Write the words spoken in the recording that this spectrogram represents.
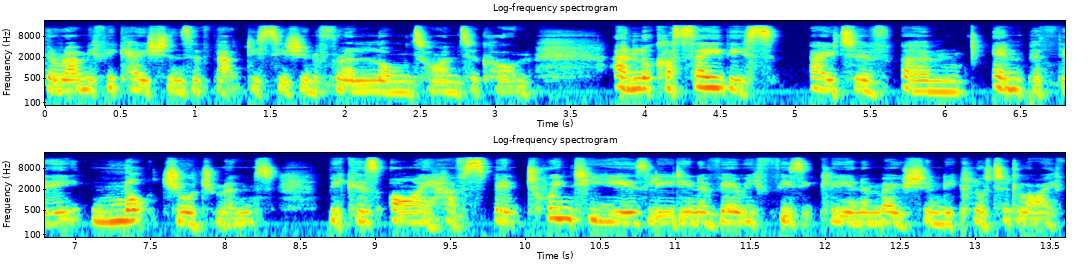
the ramifications of that decision for a long time to come. And look, I say this out of um, empathy, not judgment, because I have spent 20 years leading a very physically and emotionally cluttered life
